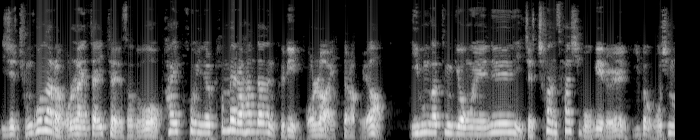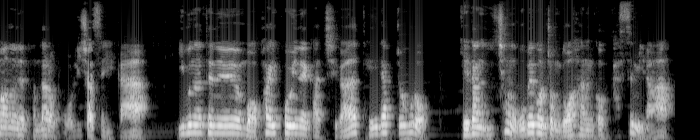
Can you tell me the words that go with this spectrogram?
이제 중고나라 온라인 사이트에서도 파이코인을 판매를 한다는 글이 올라와 있더라고요. 이분 같은 경우에는 이제 1045개를 250만 원에 판다라고 올리셨으니까 이분한테는 뭐 파이코인의 가치가 대략적으로 개당 2,500원 정도 하는 것 같습니다.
